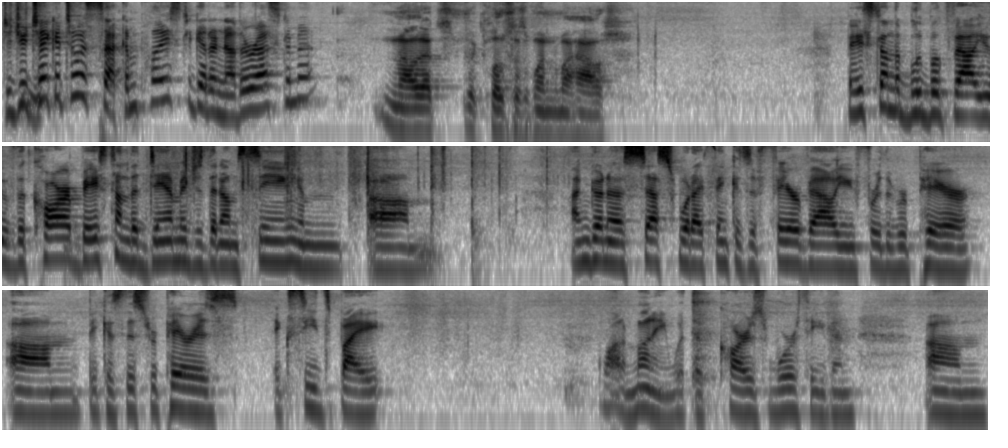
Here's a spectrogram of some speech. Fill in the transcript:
Did you take it to a second place to get another estimate? No, that's the closest one to my house. Based on the Blue Book value of the car, based on the damage that I'm seeing, and um, I'm going to assess what I think is a fair value for the repair um, because this repair is exceeds by a lot of money what the car's worth even. Um,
